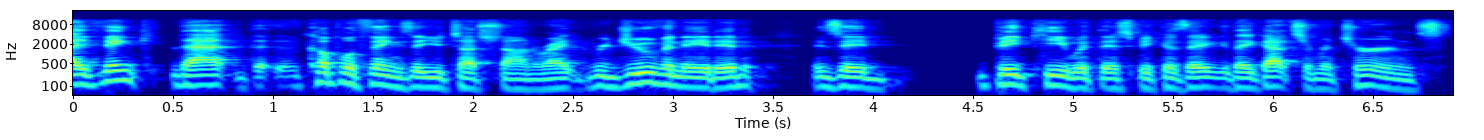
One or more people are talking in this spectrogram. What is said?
I think that a couple of things that you touched on, right? Rejuvenated is a big key with this because they, they got some returns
